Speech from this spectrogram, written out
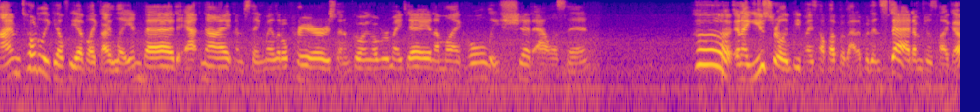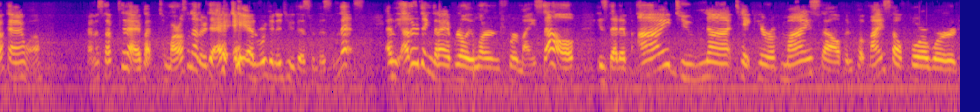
I'm totally guilty of like I lay in bed at night and I'm saying my little prayers and I'm going over my day and I'm like, holy shit, Allison. and I used to really beat myself up about it, but instead I'm just like, okay, well, kind of sucked today, but tomorrow's another day and we're going to do this and this and this. And the other thing that I have really learned for myself is that if I do not take care of myself and put myself forward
